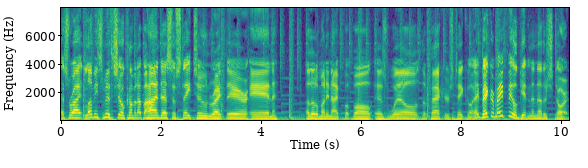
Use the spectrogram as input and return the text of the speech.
That's right. Lovie Smith show coming up behind us, so stay tuned right there. And a little Monday Night Football as well. The Packers take on. Hey, Baker Mayfield getting another start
